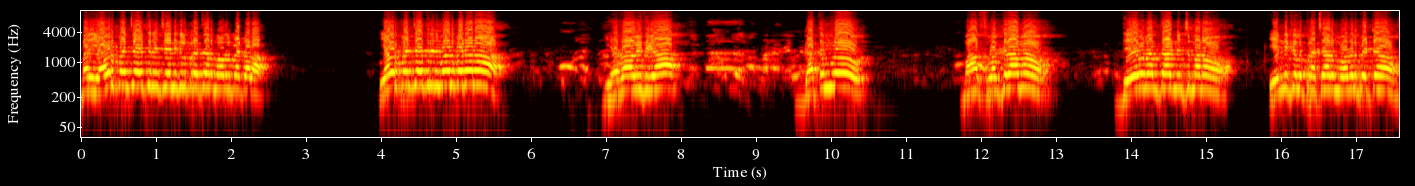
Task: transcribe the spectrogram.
మరి ఎవరి పంచాయతీ నుంచి ఎన్నికల ప్రచారం మొదలు పెట్టాలా? ఎవరి పంచాయతీ నుంచి మొదలు పెట్టాలా? యథావిధిగా గతంలో మా స్వగ్రామం దేవునంతా నుంచి మనం ఎన్నికల ప్రచారం మొదలు పెట్టాం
